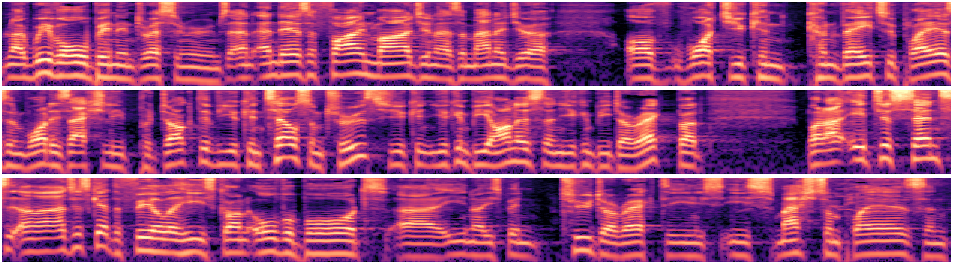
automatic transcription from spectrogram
Like we've all been in dressing rooms, and, and there's a fine margin as a manager of what you can convey to players and what is actually productive. You can tell some truths. You can you can be honest and you can be direct, but. But I, it just sense, and I just get the feel that he's gone overboard. Uh, you know, he's been too direct. He's, he's smashed some players, and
